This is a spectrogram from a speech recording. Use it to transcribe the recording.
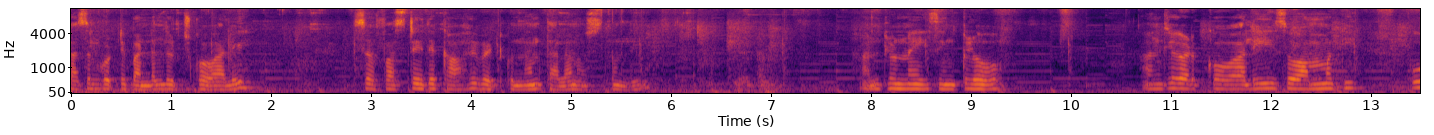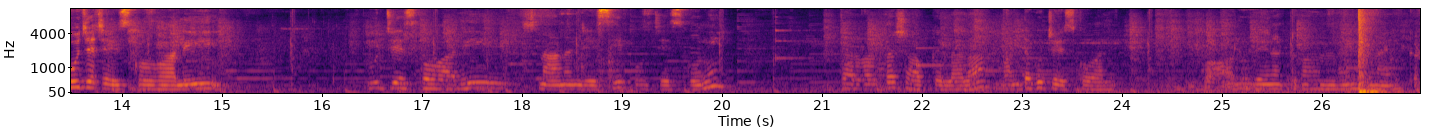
కసలు కొట్టి బండలు తుడుచుకోవాలి. సో ఫస్ట్ అయితే కాఫీ పెట్టుకుందాం తల నొస్తుంది. అంట్లున్నాయి సింక్లో. అంట్లు కడుక్కోవాలి. సో అమ్మకి పూజ చేసుకోవాలి. పూజ చేసుకోవాలి. స్నానం చేసి పూజ చేసుకొని తర్వాత షాప్కి వెళ్ళాలా? వంటకు చేసుకోవాలి. పాలు లేనట్టుగా ఉన్నాయి ఉన్నాయి ఇక్కడ.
